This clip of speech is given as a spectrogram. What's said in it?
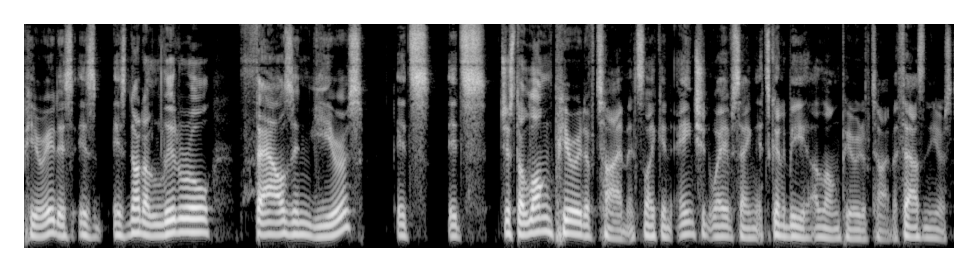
period, is is is not a literal thousand years. It's it's just a long period of time. It's like an ancient way of saying it's going to be a long period of time, a thousand years.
